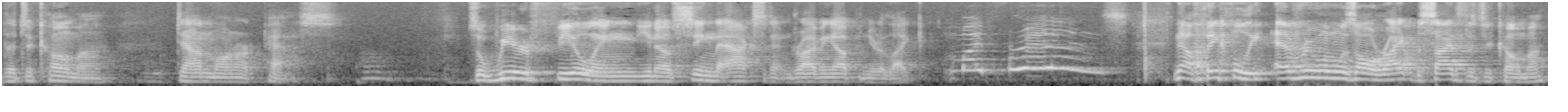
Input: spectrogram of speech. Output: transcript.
the Tacoma down Monarch Pass. It's a weird feeling, you know, seeing the accident and driving up, and you're like, my friends. Now, thankfully, everyone was all right besides the Tacoma.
